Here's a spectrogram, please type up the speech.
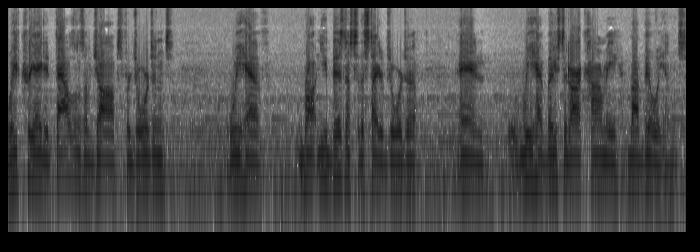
we've created thousands of jobs for Georgians. We have brought new business to the state of Georgia and we have boosted our economy by billions.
